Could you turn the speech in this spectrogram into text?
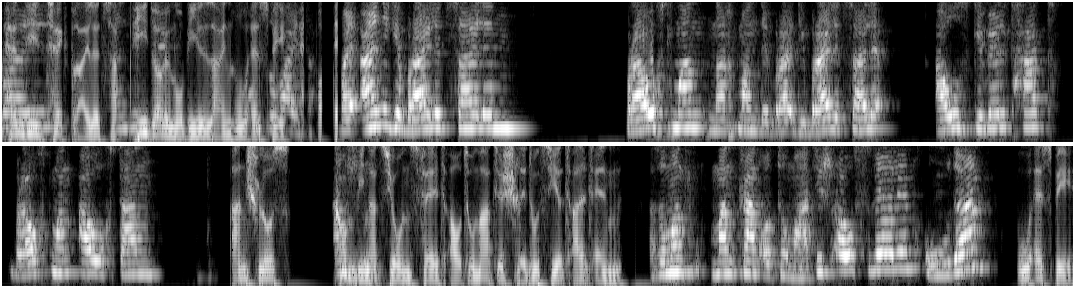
Handy, Tech Breilezeilen, Hidol Mobilline USB. So Bei einigen Breilezeilen braucht man, nach man die, Bre die Breilezeile ausgewählt hat, braucht man auch dann Anschluss, Kombinationsfeld automatisch reduziert Alt N. Also man, man kann automatisch auswählen oder USB.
